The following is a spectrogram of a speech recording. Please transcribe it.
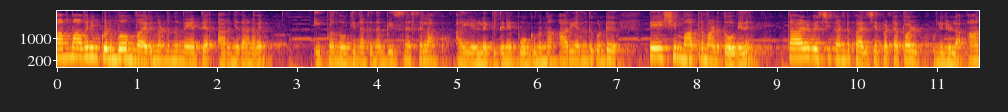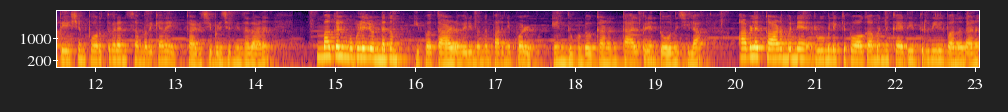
അമ്മാവനും കുടുംബവും വരുന്നുണ്ടെന്ന് നേരത്തെ അറിഞ്ഞതാണവൻ. ഇപ്പോൾ നോക്കി നടത്തുന്ന ബിസിനസ്സെല്ലാം അയാളിലേക്ക് തന്നെ പോകുമെന്ന് അറിയാവുന്നത് കൊണ്ട് ദേഷ്യം മാത്രമാണ് തോന്നിയത്. താഴെ വെച്ച് കണ്ട് പരിചയപ്പെട്ടപ്പോൾ ഉള്ളിലുള്ള ആ ദേഷ്യം പുറത്തു വരാൻ സമ്മതിക്കാതെ കടിച്ചു പിടിച്ച് നിന്നതാണ്. മകൾ മുകളിലുണ്ടെന്നും ഇപ്പോൾ താഴെ വരുമെന്നും പറഞ്ഞപ്പോൾ എന്തുകൊണ്ടോ കാണാൻ താല്പര്യം തോന്നിച്ചില്ല. അവളെ കാണും മുന്നേ റൂമിലേക്ക് പോകാമെന്ന് കരുതി ധൃതിയിൽ വന്നതാണ്.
